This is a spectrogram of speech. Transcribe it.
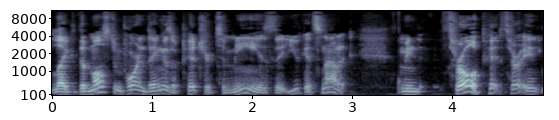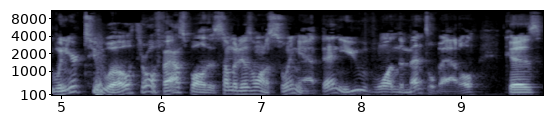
like, the most important thing as a pitcher to me is that you, it's not, I mean, throw a pit, throw, eh, when you're 2 0, throw a fastball that somebody doesn't want to swing at. Then you've won the mental battle because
